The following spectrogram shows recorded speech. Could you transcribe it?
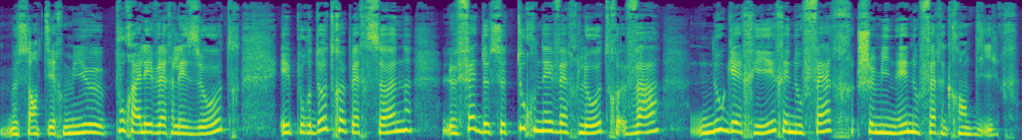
me sentir mieux pour aller vers les autres. Et pour d'autres personnes, le fait de se tourner vers l'autre va nous guérir et nous faire cheminer, nous faire grandir.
